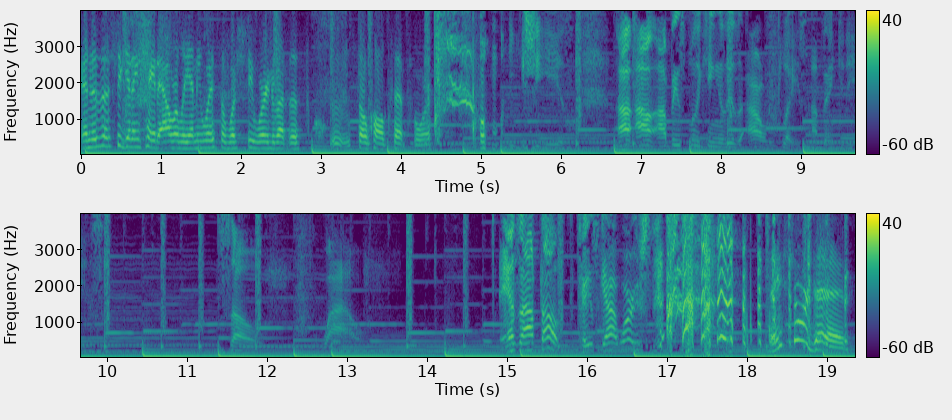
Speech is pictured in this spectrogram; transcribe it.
And isn't she getting paid hourly anyway? So what's she worried about this uh, so-called tip for? oh my, she is. I, I, I think Smoothie King is, is an hourly place. I think it is. So, wow. As I thought, the taste got worse. they sure did.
